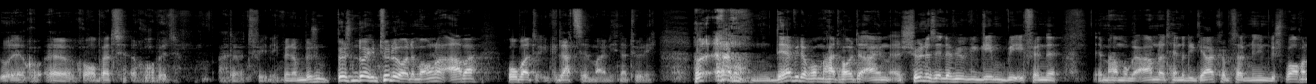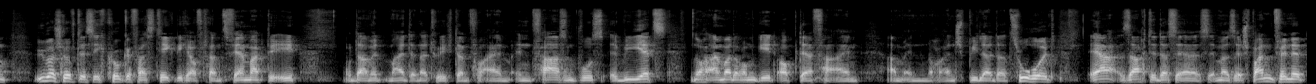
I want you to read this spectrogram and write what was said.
äh, Robert, Robert, Alter, ich bin noch ein bisschen, bisschen durch den Tüdel heute Morgen noch, aber Robert Glatzel meine ich natürlich. Der wiederum hat heute ein schönes Interview gegeben, wie ich finde, im Hamburger Abendblatt. Henrik Jakobs hat mit ihm gesprochen. Überschrift ist, ich gucke fast täglich auf transfermarkt.de und damit meint er natürlich dann vor allem in Phasen, wo es wie jetzt noch einmal darum geht, ob der Verein am Ende noch einen Spieler dazu holt. Er sagte, dass er es immer sehr spannend findet,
